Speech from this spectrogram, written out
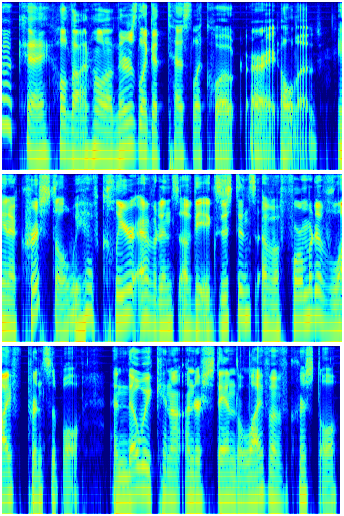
Okay. Hold on. Hold on. There's like a Tesla quote. All right. Hold on. In a crystal, we have clear evidence of the existence of a formative life principle. And though we cannot understand the life of a crystal,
